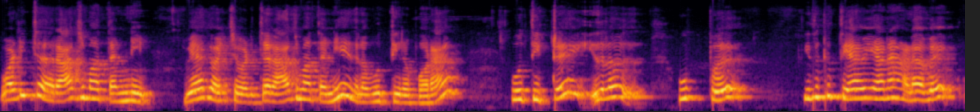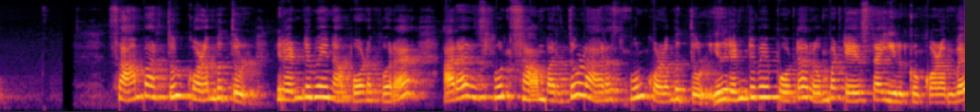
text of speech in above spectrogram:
வடித்த ராஜ்மா தண்ணி வேக வச்சு வடித்த ராஜ்மா தண்ணி இதில் ஊற்றிட போகிறேன் ஊற்றிட்டு இதில் உப்பு இதுக்கு தேவையான அளவு சாம்பார் தூள் குழம்புத்தூள் ரெண்டுமே நான் போட போகிறேன் அரை ஸ்பூன் சாம்பார் தூள் அரை ஸ்பூன் குழம்புத்தூள் இது ரெண்டுமே போட்டால் ரொம்ப டேஸ்ட்டாக இருக்கும் குழம்பு.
